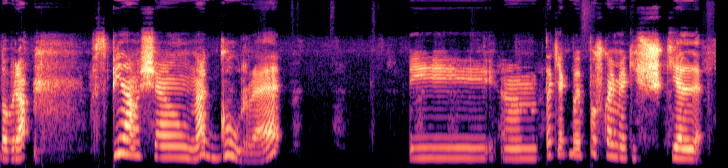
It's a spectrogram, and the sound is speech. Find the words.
Dobra. Wspinam się na górę. I em, tak jakby poszukajmy jakichś szkieletów.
